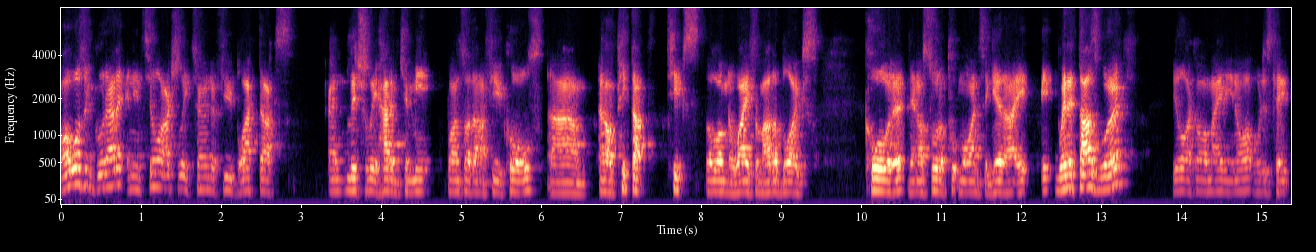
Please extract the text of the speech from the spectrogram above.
I wasn't good at it, and until I actually turned a few black ducks and literally had them commit once I'd done a few calls, um, and I've picked up tips along the way from other blokes calling it. Then I sort of put mine together. It, it, when it does work, you're like, oh, maybe you know what, we'll just keep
